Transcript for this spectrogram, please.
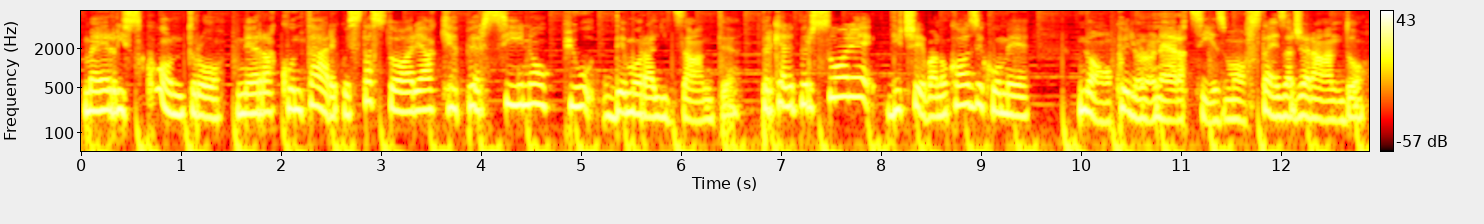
ma è il riscontro nel raccontare questa storia che è persino più demoralizzante, perché le persone dicevano cose come no, quello non è razzismo, sta esagerando,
